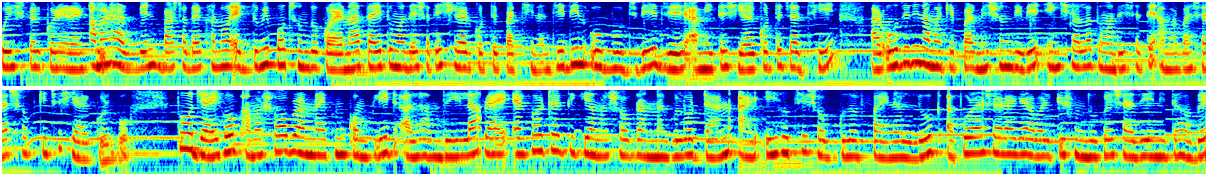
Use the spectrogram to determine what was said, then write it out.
পরিষ্কার করে রাখি। আমার হাজবেন্ড বাসা দেখানো একদমই পছন্দ করে না, তাই তোমাদের সাথে শেয়ার করতে পারছি না। যেদিন ও বুঝবে যে আমি এটা শেয়ার করতে চাচ্ছি, আর ও যেদিন আমাকে পারমিশন দিবে ইনশাল্লাহ তোমাদের সাথে আমার বাসার সব কিছু শেয়ার করব। তো যাই হোক, আমার সব রান্না এখন কমপ্লিট আলহামদুলিল্লাহ। প্রায় এগারোটার দিকে আমার সব রান্নাগুলো ডান আর এই হচ্ছে সবগুলোর ফাইনাল লুক আপুর আসার আগে আবার একটু সুন্দর করে সাজিয়ে নিতে হবে।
